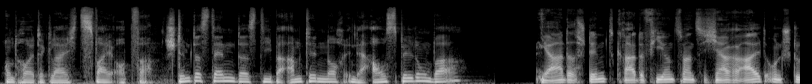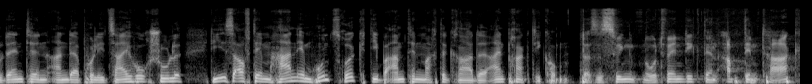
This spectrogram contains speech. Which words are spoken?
Und heute gleich zwei Opfer. Stimmt es denn, dass die Beamtin noch in der Ausbildung war? Ja, das stimmt. Gerade 24 Jahre alt und Studentin an der Polizeihochschule. Die ist auf dem Hahn im Hunsrück. Die Beamtin machte gerade ein Praktikum. Das ist zwingend notwendig, denn ab dem Tag,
